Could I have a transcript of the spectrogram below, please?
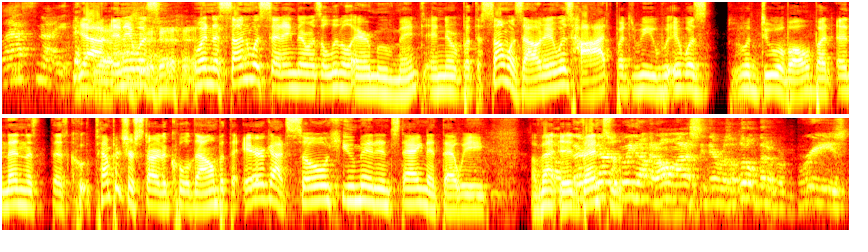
Last night. Yeah, Yeah. and it was when the sun was setting. There was a little air movement, and there, but the sun was out, and it was hot, but we it was doable. But and then the, the temperature started to cool down, but the air got so humid and stagnant that we event, There- there- eventually. you know, in all honesty, there was a little bit of a breeze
